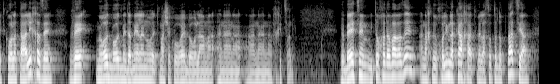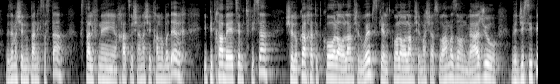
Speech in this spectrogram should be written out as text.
את כל התהליך הזה, ומאוד מאוד מדמה לנו את מה שקורה בעולם הענן החיצוני. ובעצם מתוך הדבר הזה אנחנו יכולים לקחת ולעשות אדופטציה, וזה מה ש Nutanix עשתה, עשתה לפני 11 שנה שהתחלנו בדרך, היא פיתחה בעצם תפיסה שלוקחת את כל העולם של WebScale, את כל העולם של מה שעשו Amazon ו Azure ו-GCP,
